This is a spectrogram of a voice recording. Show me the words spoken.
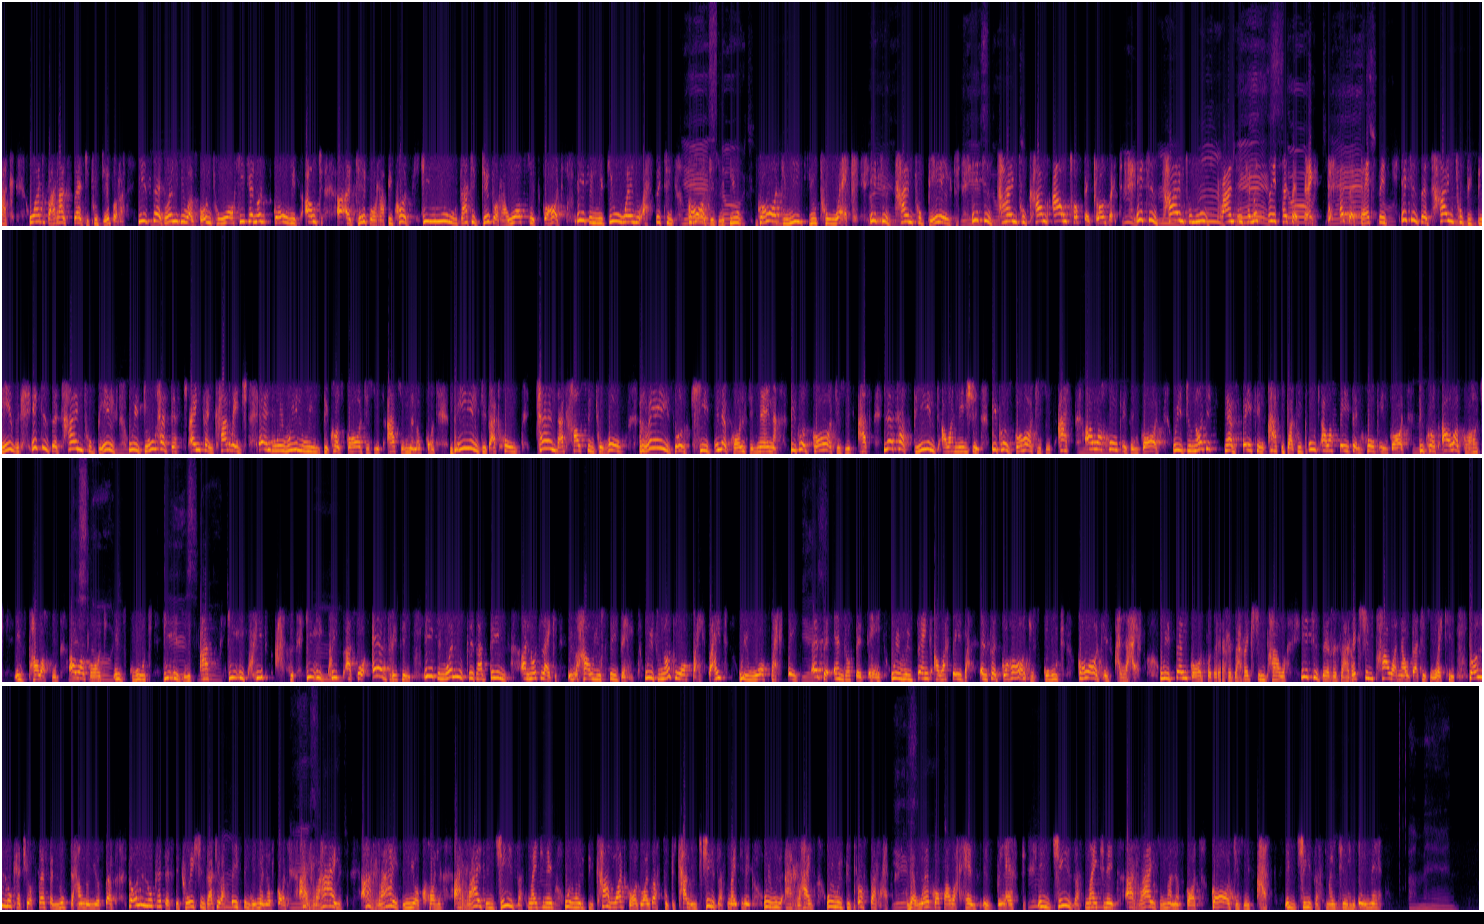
what Barak said to Deborah. He said when he was going to war, he cannot go without uh, Deborah because he knew that Deborah walks with God. Even with you where you are sitting, God Yes, is with Lord. you. God mm. needs you to work. It is mm. time to build. it is Lord. time to come out of the closet. Mm. It is time to move front. We cannot Yes, sit at the back. At the back seat. It is the time to be busy. It is the time to build. We do have the strength and courage, and we will win because God is with us, women of God. Build that home. Turn that house into home. Raise those kids in a golden manner because God is with us. Let us build our nation because God is with us. Our hope is in God. We do not have faith in us, but we put our faith and hope in God because our God is powerful. our God Lord. is good. He is with Yes, us. He equips us. He hmm. equips us for everything. Even when you see that things are not like how you see them. We do not walk by sight. We walk by faith. Yes. At the end of the day, we will thank our Savior and say, God is good. God is alive. We thank God for the resurrection power. It is the resurrection power now that is working. Don't look at yourself and look down on yourself. Don't look at the situation that you are mm. facing, women of God. Arise. Arise in your corner. Arise in Jesus' mighty name. We will become what God wants us to become in Jesus' mighty name. We will arise. We will be prosperous. Yes, the work of our hands is blessed. In mm. Jesus' mighty name. Arise, woman of God. God is with us. In Jesus' mighty name. Amen. Amen.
